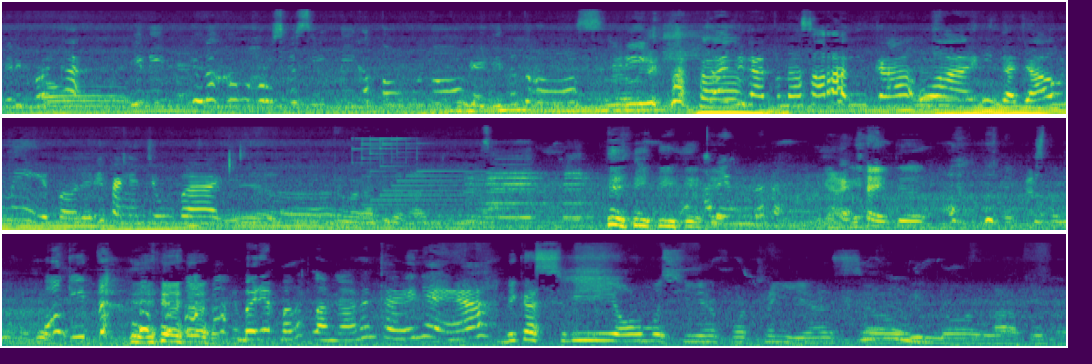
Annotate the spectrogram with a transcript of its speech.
Jadi mereka Oh. ini udah kamu harus ke sini ketemu dong kayak gitu terus. Jadi Iya. saya juga penasaran kak, wah ini nggak jauh nih gitu. Jadi pengen coba gitu. Iya. Terima kasih dan Ada yang udah kan? Enggak, enggak itu customer. Oh gitu. banyak banget langganan kayaknya ya. Because we almost here for three years, so Hmm. we know a lot of people.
